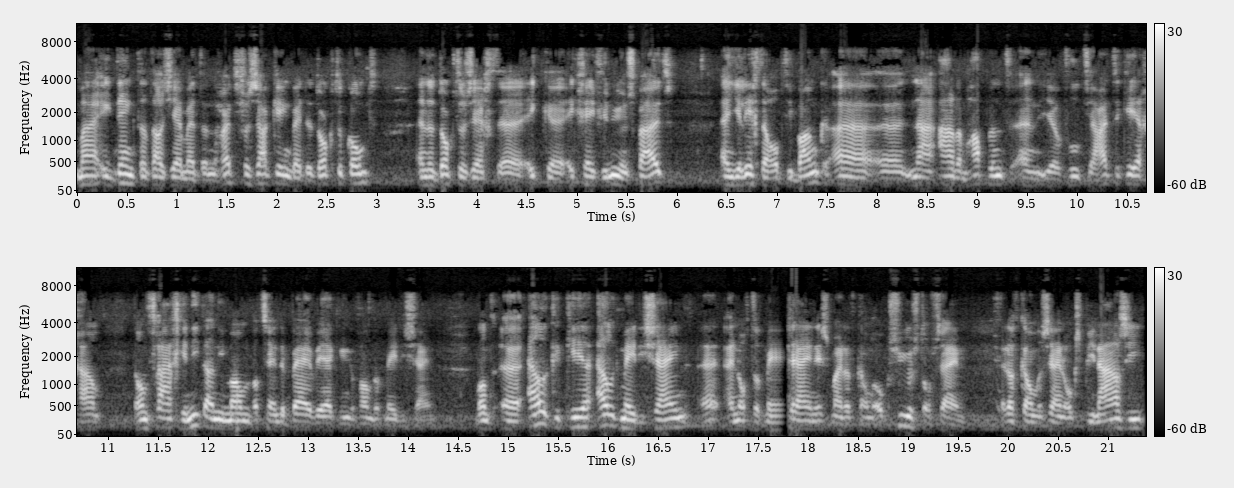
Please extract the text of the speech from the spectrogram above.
Maar ik denk dat als jij met een hartverzakking bij de dokter komt. en de dokter zegt: eh, ik, eh, ik geef je nu een spuit. en je ligt daar op die bank, eh, naar adem happend. en je voelt je hart tekeer gaan. dan vraag je niet aan die man wat zijn de bijwerkingen van dat medicijn. Want elke keer, elk medicijn, en of dat medicijn is, maar dat kan ook zuurstof zijn. En dat kan er zijn ook spinazie.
